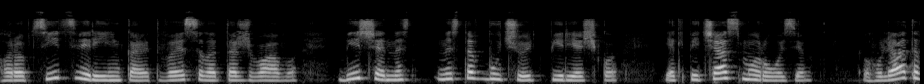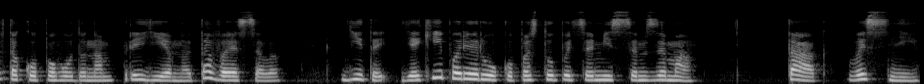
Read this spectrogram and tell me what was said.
Горобці цвірінькають весело та жваво, більше не, не ставбучують пір'ячко, як під час морозів. Гуляти в таку погоду нам приємно та весело. Діти, якій порі року поступиться місцем зима? Так, весні.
